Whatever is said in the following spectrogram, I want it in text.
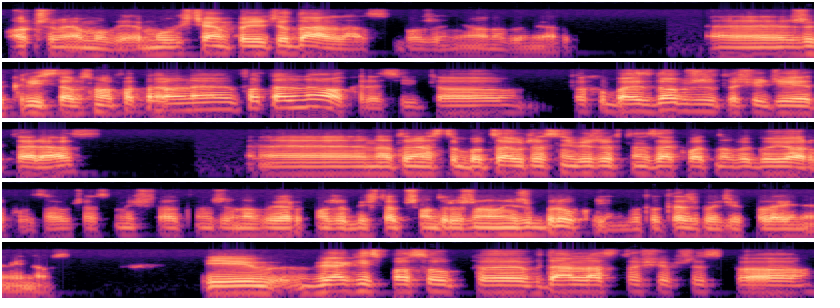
o czym ja mówię? Mówi, chciałem powiedzieć o Dallas, Boże, nie o Nowym Jorku. E, że Kristaps ma fatalny, fatalny okres i to, to chyba jest dobrze, że to się dzieje teraz, natomiast to, bo cały czas nie wierzę w ten zakład Nowego Jorku. Cały czas myślę o tym, że Nowy Jork może być lepszą drużyną niż Brooklyn, bo to też będzie kolejny minus. I w jaki sposób e, w Dallas to się wszystko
